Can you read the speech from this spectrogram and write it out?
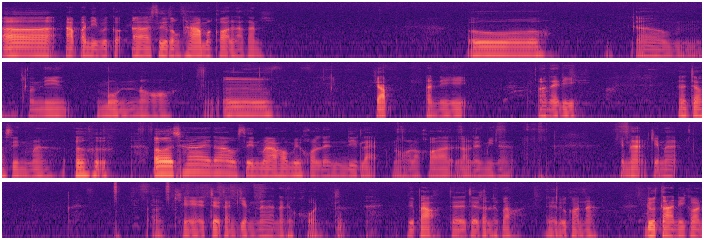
เอ่อ อัพอันนี้ไปก่อน เอ่อ ซื้อรองเท้ามาก่อนแล้วกัน โอ้เอ่ออันนี้หมุนหนอ อืม กับอันนี้อันไหนดี น่าจะเอาซินมา เออ เออ ใช่ น่าเอาซินมาเพราะมีคนเล่นดีแลกเนาะ แล้วก็เราเล่นมีนาเกมหน้า เกมหน้า โอเค เจอกันเกมหน้านะทุกคน หรือเปล่า จะได้เจอกันหรือเปล่า เดี๋ยวดูก่อนนะ ดูตานี้ก่อน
